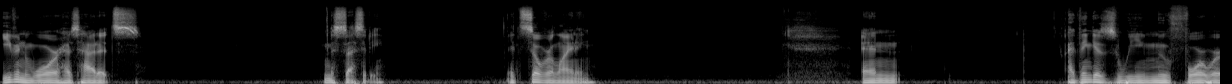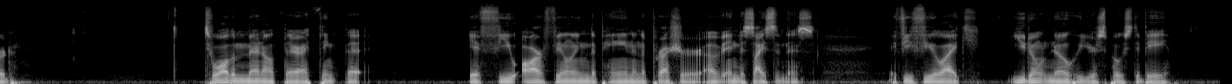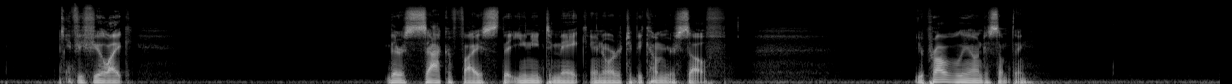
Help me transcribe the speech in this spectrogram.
Even war has had its necessity, its silver lining. And I think as we move forward, to all the men out there, I think that if you are feeling the pain and the pressure of indecisiveness, if you feel like you don't know who you're supposed to be, if you feel like there's sacrifice that you need to make in order to become yourself, you're probably onto something.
